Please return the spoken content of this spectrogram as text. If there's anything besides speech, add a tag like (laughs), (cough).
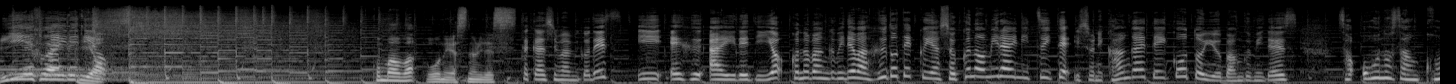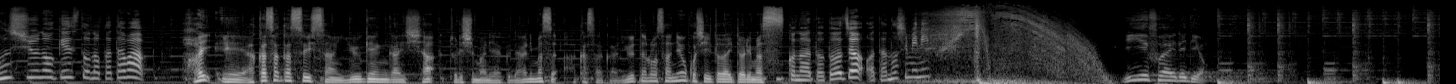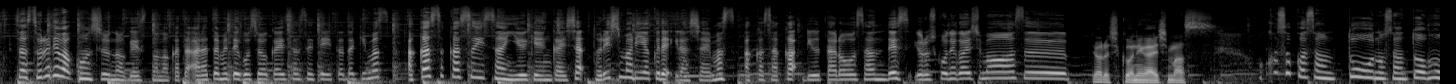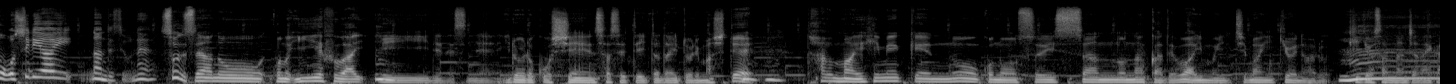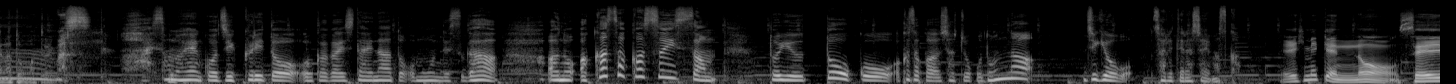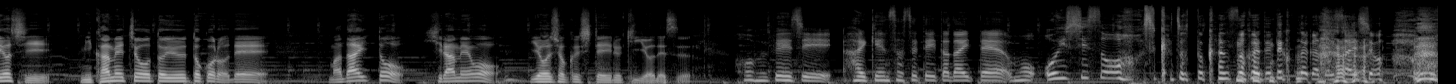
EFI レディオこんばんは大野康則です。高橋真美子です。EFI レディオこの番組ではフードテックや食の未来について一緒に考えていこうという番組です。さあ大野さん今週のゲストの方は？はい、えー、赤坂水産有限会社取締役であります赤坂龍太郎さんにお越しいただいております。この後登場お楽しみに。EFI レディオさあそれでは今週のゲストの方改めてご紹介させていただきます。赤坂水産有限会社取締役でいらっしゃいます赤坂龍太郎さんです。よろしくお願いします。よろしくお願いします。赤坂さんと大野さんとはもうお知り合いなんですよね？そうですね。あのこの EFI でですね、うん、いろいろこう支援させていただいておりまして、うんうん、多分まあ愛媛県のこの水産の中では今一番勢いのある企業さんなんじゃないかなと思っております。はい、その辺こうじっくりとお伺いしたいなと思うんですが、あの赤坂水産というとこう赤坂社長こうどんな事業をされていらっしゃいますか？愛媛県の西予市三亀町というところでマダイとヒラメを養殖している企業です。ホームページ拝見させていただいてもう美味しそうしかちょっと感想が出てこなかった (laughs) 最初。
